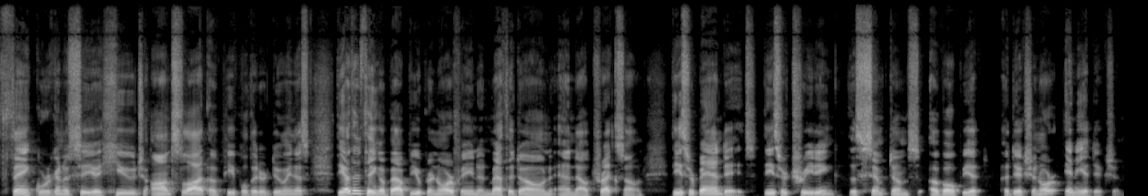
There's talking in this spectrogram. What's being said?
think we're going to see a huge onslaught of people that are doing this. The other thing about buprenorphine and methadone and naltrexone, these are band aids. These are treating the symptoms of opiate addiction or any addiction.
